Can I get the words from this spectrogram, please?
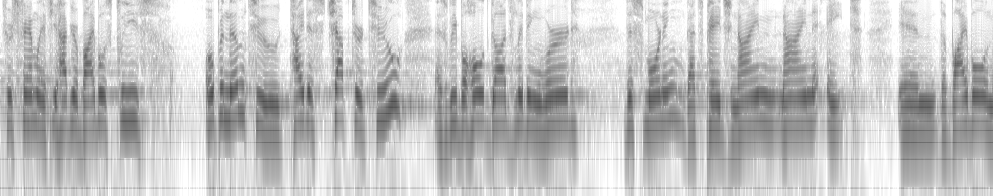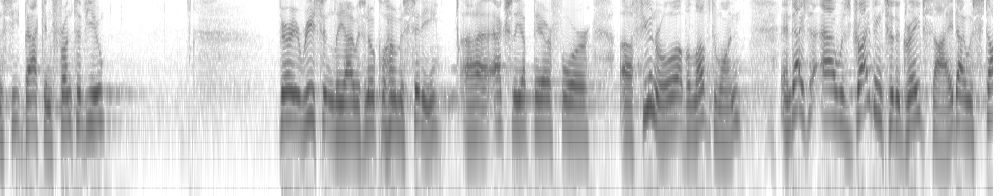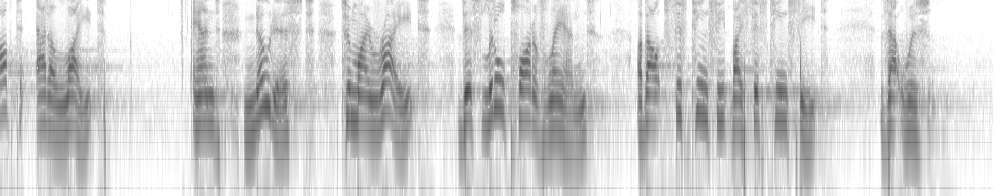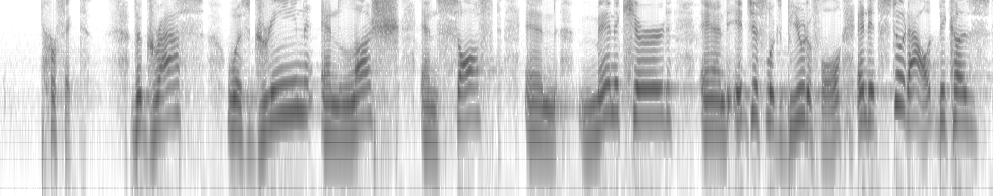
Church family, if you have your Bibles, please open them to Titus chapter 2 as we behold God's living word this morning. That's page 998 in the Bible in the seat back in front of you. Very recently, I was in Oklahoma City, uh, actually up there for a funeral of a loved one. And as I was driving to the graveside, I was stopped at a light and noticed to my right this little plot of land, about 15 feet by 15 feet, that was perfect. The grass was green and lush and soft and manicured, and it just looked beautiful. And it stood out because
